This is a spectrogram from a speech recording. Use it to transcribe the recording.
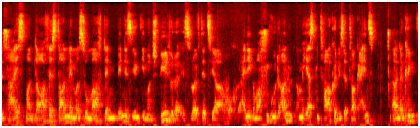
Das heißt, man darf es dann, wenn man so macht, denn wenn es irgendjemand spielt oder es läuft jetzt ja auch einigermaßen gut an, am ersten Tag, heute ist ja Tag eins, dann kriegt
